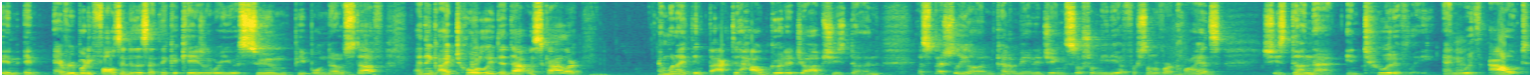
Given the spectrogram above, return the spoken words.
and, and everybody falls into this, I think, occasionally where you assume people know stuff. I think I totally did that with Skylar. And when I think back to how good a job she's done, especially on kind of managing social media for some of our clients, she's done that intuitively and without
